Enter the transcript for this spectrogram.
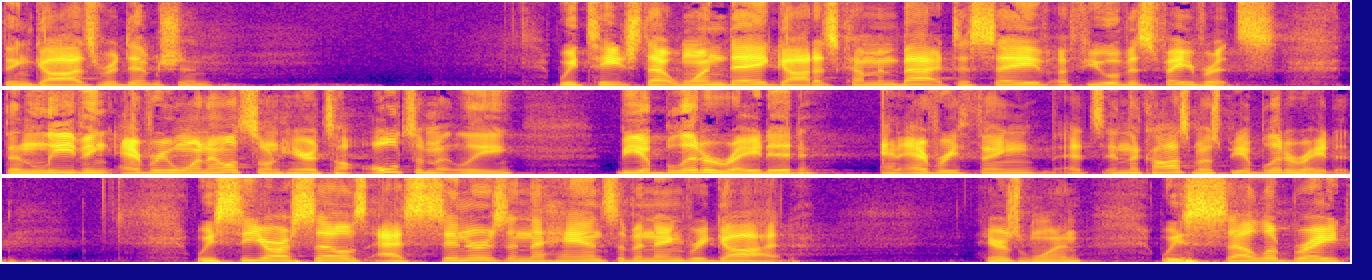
than God's redemption. We teach that one day God is coming back to save a few of his favorites, then leaving everyone else on here to ultimately be obliterated and everything that's in the cosmos be obliterated. We see ourselves as sinners in the hands of an angry God. Here's one we celebrate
